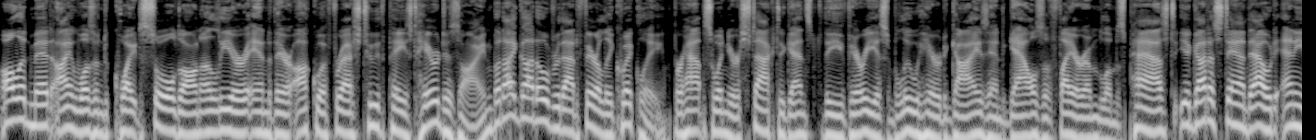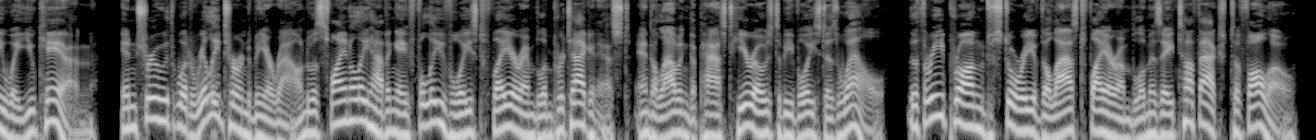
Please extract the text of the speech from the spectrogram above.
I'll admit I wasn't quite sold on Alear and their Aquafresh toothpaste hair design, but I got over that fairly quickly. Perhaps when you're stacked against the various blue haired guys and gals of Fire Emblem's past, you gotta stand out any way you can. In truth, what really turned me around was finally having a fully voiced Fire Emblem protagonist and allowing the past heroes to be voiced as well. The three pronged story of the last Fire Emblem is a tough act to follow,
